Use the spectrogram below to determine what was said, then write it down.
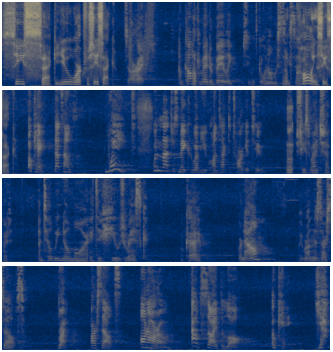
C-Sec. You work for C-Sec. It's alright. I'm calling Commander Bailey. See what's going on with I'm C-Sec. calling C-Sec. Okay, that sounds... Wait! Wouldn't that just make whoever you contact a target too? She's right, Shepard. Until we know more, it's a huge risk. okay. For now, we run this ourselves. Right. Ourselves. On our own. Outside the law. Okay. Yeah.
